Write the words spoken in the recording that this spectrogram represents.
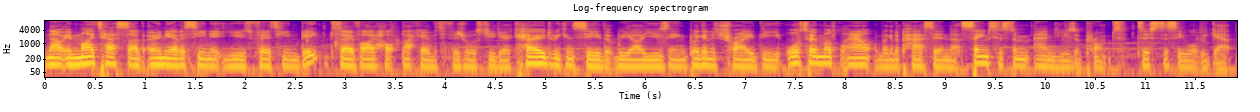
Now in my tests, I've only ever seen it use 13B. So if I hop back over to Visual Studio Code, we can see that we are using, we're going to try the auto model out and we're going to pass in that same system and use a prompt just to see what we get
